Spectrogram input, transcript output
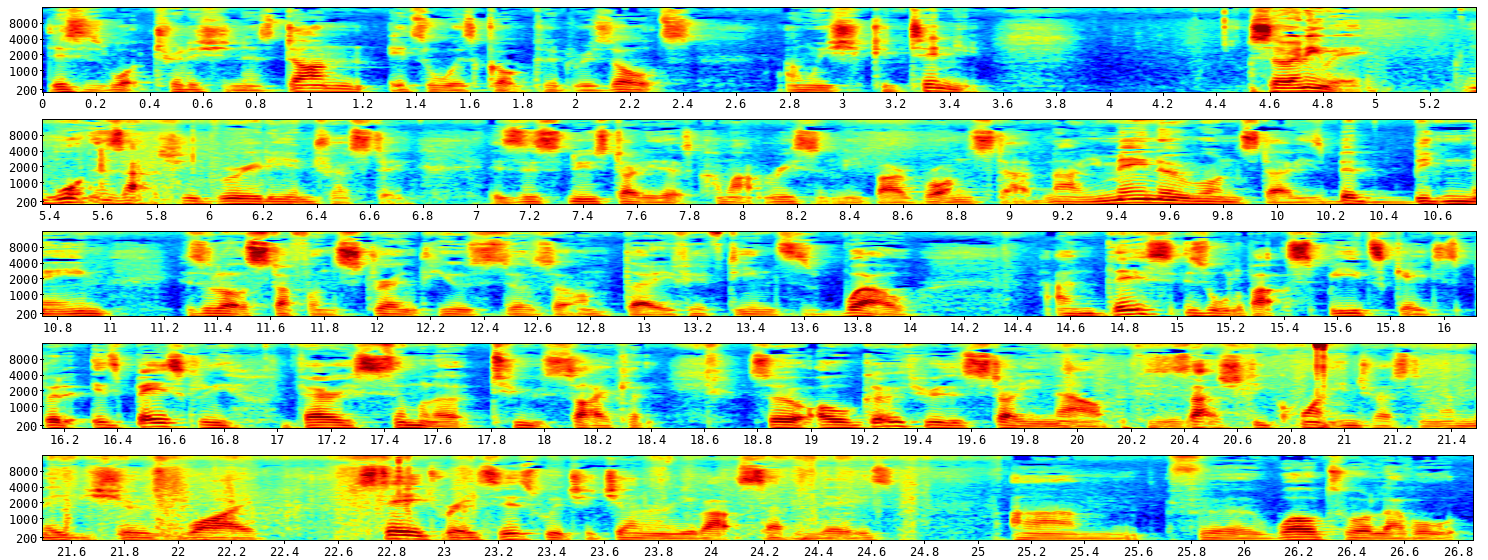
this is what tradition has done, it's always got good results, and we should continue? So, anyway, what is actually really interesting is this new study that's come out recently by Rønnestad. Now, you may know Rønnestad, he's a bit big name, he a lot of stuff on strength, he also does it on 30 15s as well. And this is all about speed skaters, but it's basically very similar to cycling. So I'll go through the study now because it's actually quite interesting and maybe shows why stage races, which are generally about seven days um, for world tour level,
